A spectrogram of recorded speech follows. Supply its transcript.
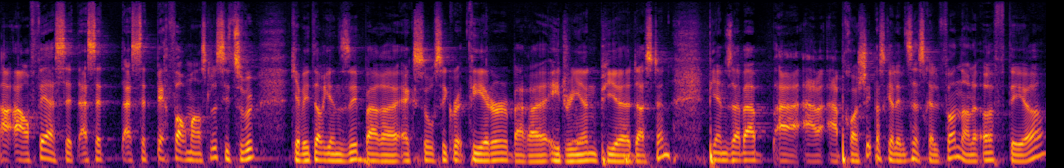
à- à- en fait, à cette, à cette, à cette performance-là, si tu veux, qui avait été organisée par euh, Exo Secret Theater, par euh, Adrian puis euh, Dustin. Puis elle nous avait approché parce qu'elle avait dit que ce serait le fun dans le OFTA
